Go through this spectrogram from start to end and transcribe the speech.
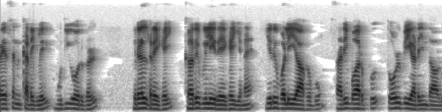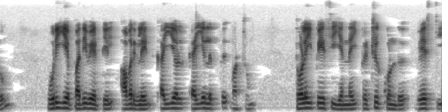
ரேஷன் கடைகளில் முதியோர்கள் விரல் ரேகை கருவிழி ரேகை என இரு வழியாகவும் சரிபார்ப்பு தோல்வி அடைந்தாலும் உரிய பதிவேட்டில் அவர்களின் கையொல் கையெழுத்து மற்றும் தொலைபேசி எண்ணை பெற்றுக்கொண்டு வேஷ்டி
